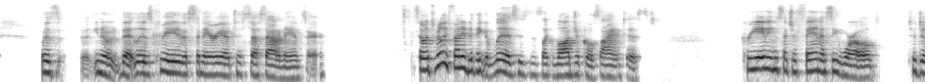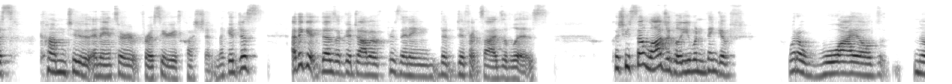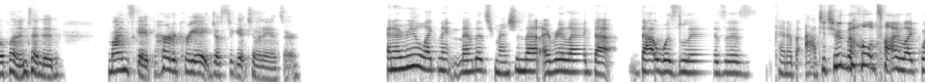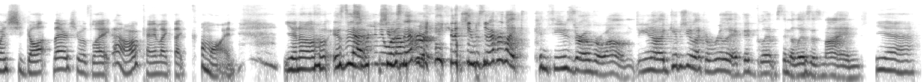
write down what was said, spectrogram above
was uh, you know that Liz created a scenario to suss out an answer. So it's really funny to think of Liz, who's this like logical scientist, creating such a fantasy world to just come to an answer for a serious question. Like it just I think it does a good job of presenting the different sides of Liz. Because she's so logical, you wouldn't think of what a wild, no pun intended, mindscape for her to create just to get to an answer. And I really like now that you mentioned that, I really like that that was Liz's kind of attitude the whole time. Like when she got there, she was like, Oh, okay, like that, come on. You know, is this Yeah, really she what was I'm never- creating? She was never like confused or overwhelmed. You know, it gives you like a really a good glimpse into Liz's mind. yeah.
